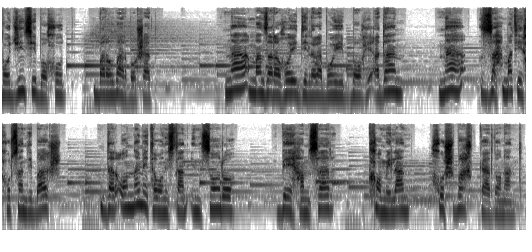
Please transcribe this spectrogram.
бо ҷинси бо худ баробар бошад. На манзараҳои дилрабои боғи адан на заҳмати хурсандибахш дар он наметавонистанд инсонро беҳамсар комилан хушбахт гардонанд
